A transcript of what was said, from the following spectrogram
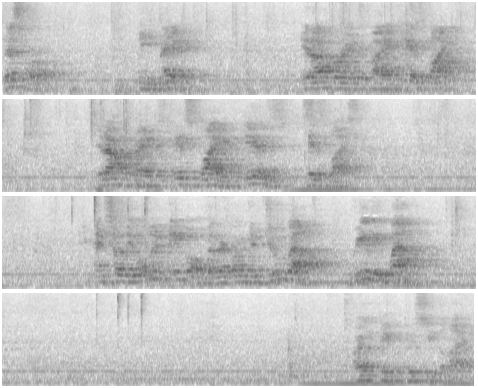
This world, He made it. It operates by His life. It operates, its life is His life. And so the only people that are going to do well, really well, are the people who see the light.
